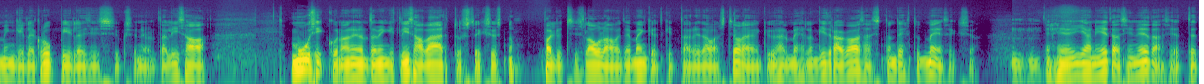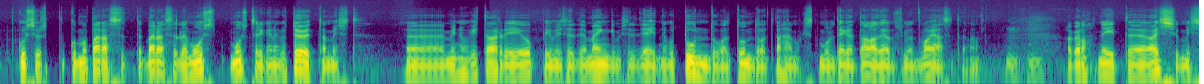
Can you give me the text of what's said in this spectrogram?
mingile grupile siis niisuguse nii-öelda lisa, muusikuna nii-öelda mingit lisaväärtust, eks ju, sest noh, paljud siis laulavad ja mängivad kitarri tavaliselt ei ole, ühel mehel on kidra kaasas, siis ta on tehtud mees, eks ju mm. -hmm. Ja, ja nii edasi ja nii edasi, et, et kusjuures, kui ma pärast, pärast selle must-, mustriga nagu töötamist minu kitarri õppimised ja mängimised jäid nagu tunduvalt, tunduvalt vähemaks, sest mul tegelikult alateadvusel ei olnud vaja seda enam mm. -hmm aga noh, neid äh, asju, mis,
